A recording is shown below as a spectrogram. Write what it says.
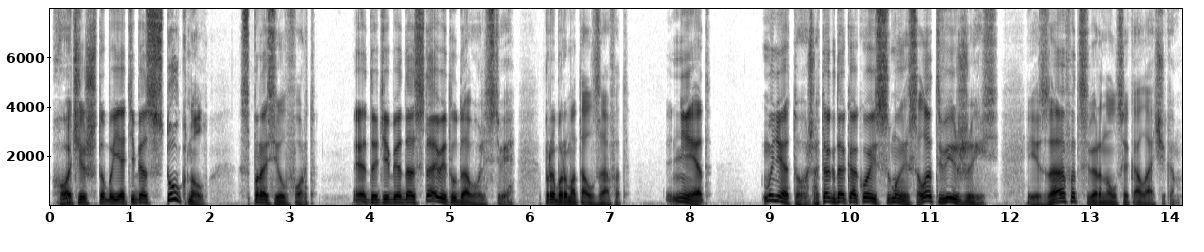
«Хочешь, чтобы я тебя стукнул?» — спросил Форд. «Это тебе доставит удовольствие?» — пробормотал Зафот. «Нет». «Мне тоже. Тогда какой смысл? Отвяжись!» И Зафот свернулся калачиком.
